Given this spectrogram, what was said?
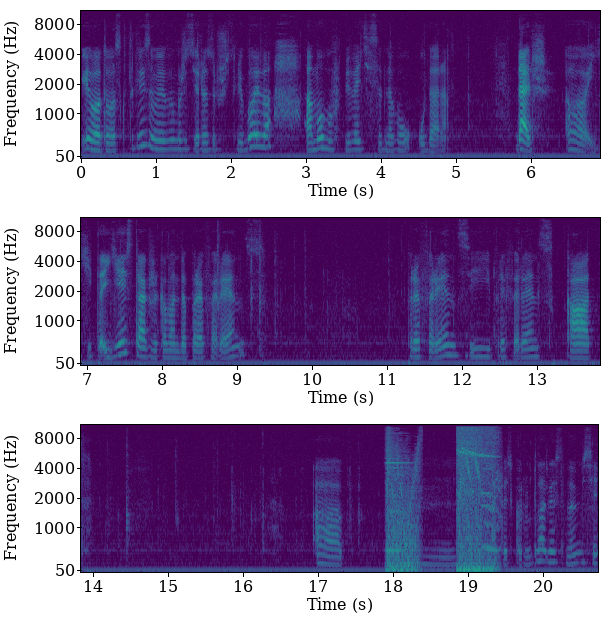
И вот у вас катаклизм, и вы можете разрушить любого, а мобов убивайте с одного удара. Дальше. А, есть также команда Preference. Preference и Preference Cut. А, опять кормим благо, становимся...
